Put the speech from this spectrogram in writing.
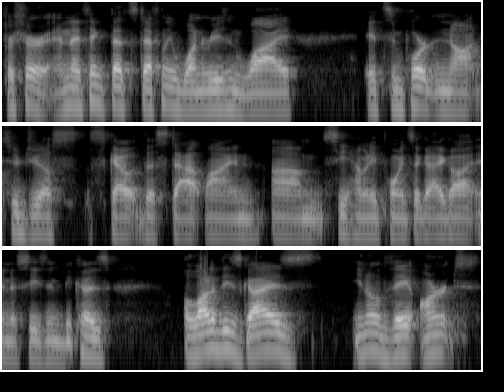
For sure, and I think that's definitely one reason why it's important not to just scout the stat line, um, see how many points a guy got in a season, because a lot of these guys, you know, they aren't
